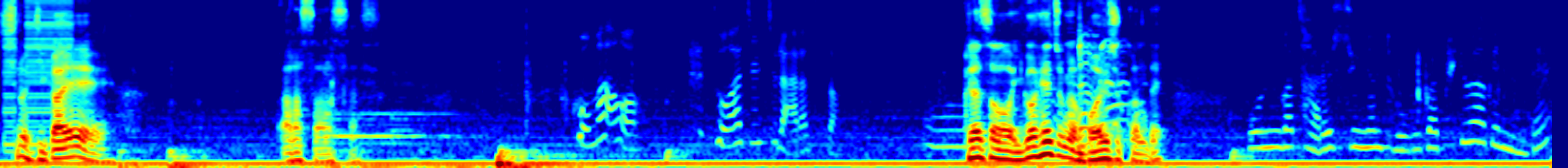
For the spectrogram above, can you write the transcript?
싫어, 네가 해. 알았어, 알았어, 알았어. 도와줄 줄 알았어. 어, 그래서 이거 해주면 뭐 해줄 건데? 뭔가 자를 수 있는 도구가 필요하겠는데?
